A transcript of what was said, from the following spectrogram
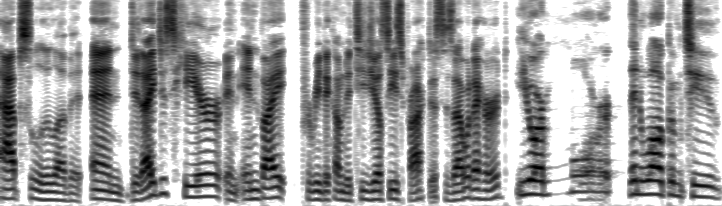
Absolutely love it. And did I just hear an invite for me to come to TGLC's practice? Is that what I heard? You are more than welcome to,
